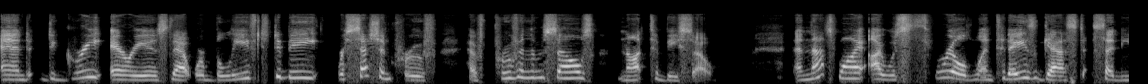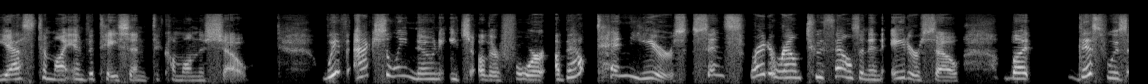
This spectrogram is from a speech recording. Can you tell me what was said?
and degree areas that were believed to be recession-proof have proven themselves not to be so. And that's why I was thrilled when today's guest said yes to my invitation to come on the show. We've actually known each other for about 10 years, since right around 2008 or so, but this was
